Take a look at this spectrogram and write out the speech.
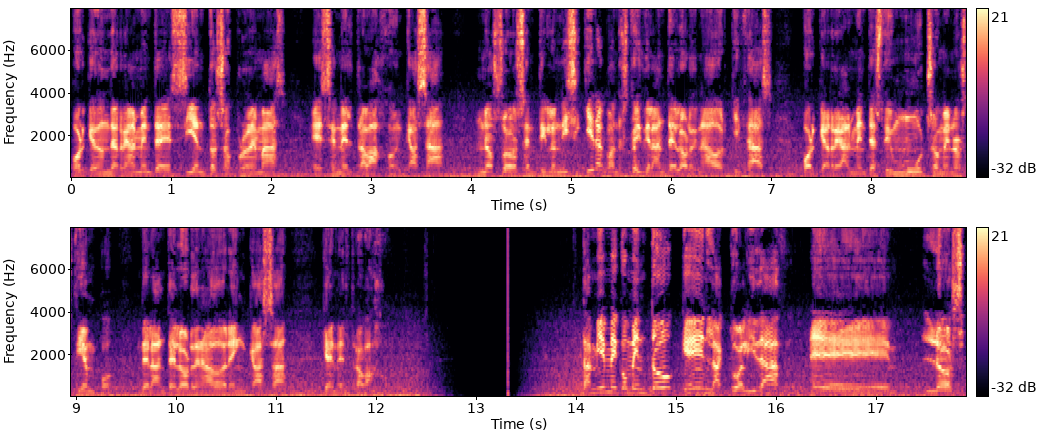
porque donde realmente siento esos problemas es en el trabajo. En casa no suelo sentirlo ni siquiera cuando estoy delante del ordenador, quizás porque realmente estoy mucho menos tiempo delante del ordenador en casa que en el trabajo. También me comentó que en la actualidad eh, los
